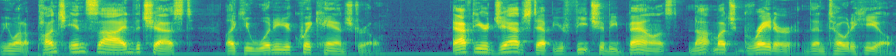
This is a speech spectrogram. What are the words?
We want to punch inside the chest like you would in your quick hands drill. After your jab step, your feet should be balanced, not much greater than toe to heel.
